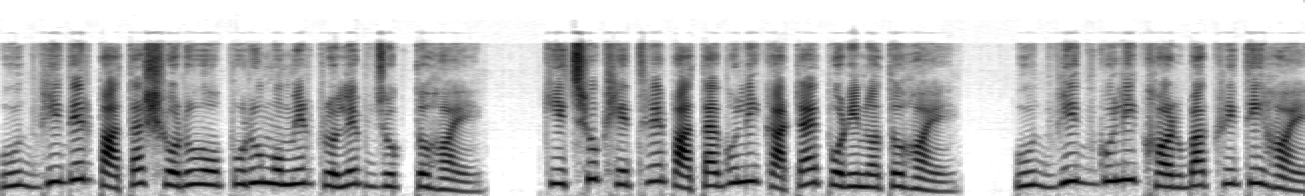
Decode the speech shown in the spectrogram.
উদ্ভিদের পাতা সরু ও পুরুমোমের প্রলেপযুক্ত হয়। কিছু ক্ষেত্রে পাতাগুলি কাটায় পরিণত হয়। উদ্ভিদগুলি খর্বাকৃতি হয়।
